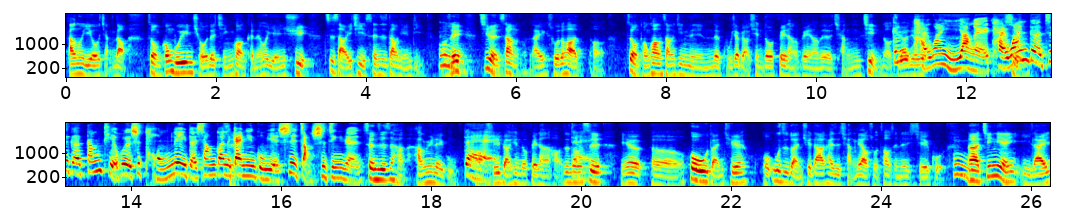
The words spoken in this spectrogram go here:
当中也有讲到，这种供不应求的情况可能会延续至少一季，甚至到年底，所以基本上来说的话，呃。这种铜矿商今年的股价表现都非常非常的强劲哦，跟台湾一样哎，台湾的这个钢铁或者是铜类的相关的概念股也是涨势惊人，甚至是航航运类股，对，其实表现都非常好，这都是因为呃货物短缺或物质短缺，大家开始强调所造成的结果。那今年以来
